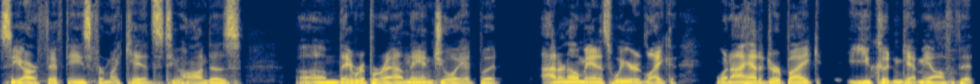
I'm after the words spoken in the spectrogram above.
CR50s for my kids, two Hondas. Um, they rip around, they enjoy it, but I don't know, man. It's weird. Like when I had a dirt bike, you couldn't get me off of it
